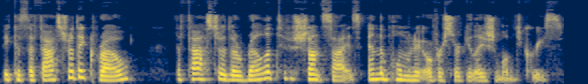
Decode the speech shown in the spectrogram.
because the faster they grow, the faster the relative shunt size and the pulmonary overcirculation will decrease.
